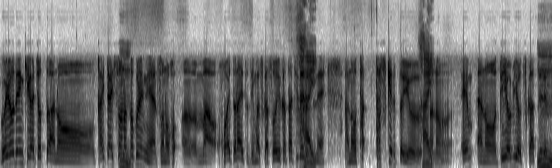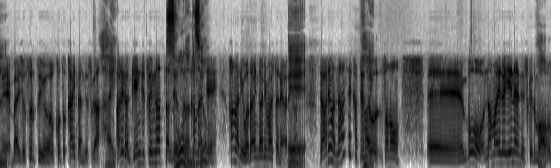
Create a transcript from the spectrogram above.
御用電機がちょっとあのー解体しそうなところには、そのほうんまあ、ホワイトナイトといいますか、そういう形でですね、はい。あのた助けるという、はい。あのえあの TOB を使ってですね、賠償するということを書いたんですが、はい。あれが現実になったんで、そうなんですよ。かなりねかなり話題になりましたね、あれが。ええ。であれはなぜかというと、はい。そのえー某、名前が言えないんですけども、は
